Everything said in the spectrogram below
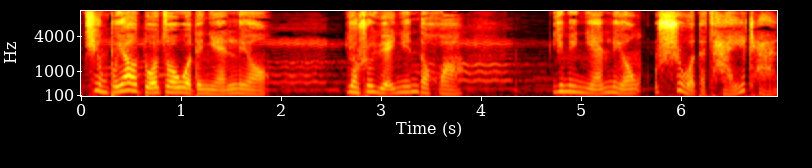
请不要夺走我的年龄。要说原因的话，因为年龄是我的财产。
